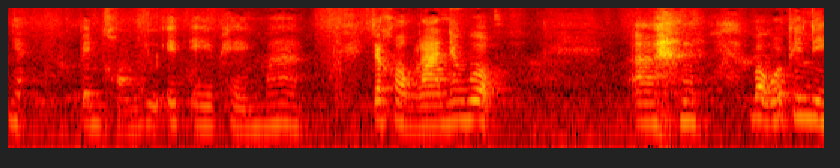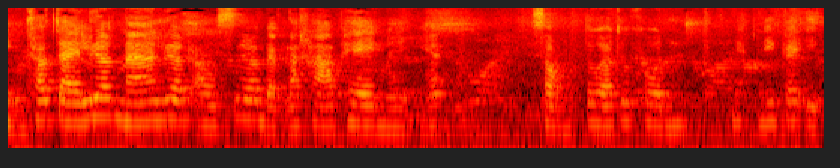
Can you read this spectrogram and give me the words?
เนี่ยเป็นของ USA แพงมากเจ้าของร้านยังบอกอบอกว่าพี่หนิงเข้าใจเลือกนะ เลือกเอาเสื้อแบบราคาแพงอะไรอย่างเงี้ยสองตัวทุกคนเนี่ยนี่ก็อีก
